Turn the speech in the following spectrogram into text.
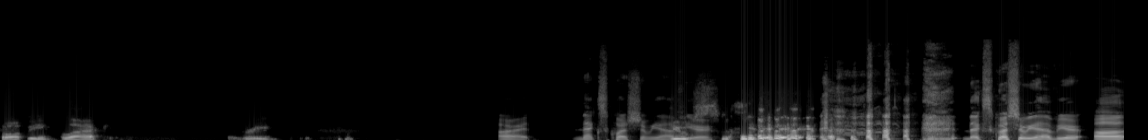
Coffee, black. Agreed. All right. Next question we have here. Next question we have here. Uh,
